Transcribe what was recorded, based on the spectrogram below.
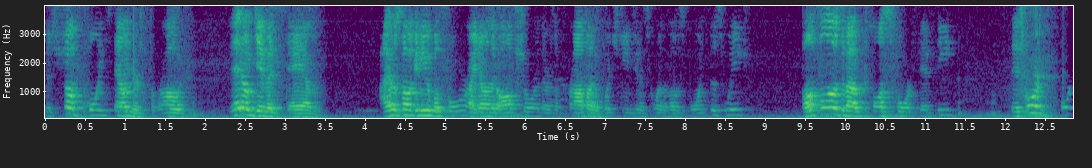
just shove points down your throat. They don't give a damn. I was talking to you before. I know that offshore prop on which team's going to score the most points this week. Buffalo's about plus 450. They scored 40.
